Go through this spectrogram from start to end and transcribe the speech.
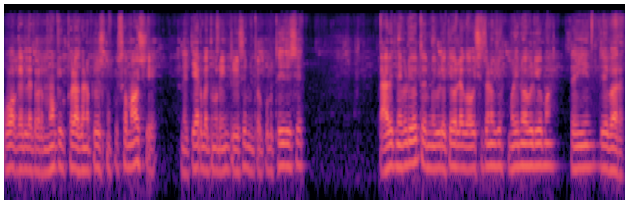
વોક એટલે તમારે મૌખિક થોડા ઘણા પ્રશ્નો પૂછવામાં આવશે અને ત્યારબાદ તમારું ઇન્ટરવ્યૂ છે, મિત્રો, પૂરું થઈ જશે. આ રીતના વીડિયો હતો. તમને વીડિયો કેવો લાગ્યો અવશ્ય જણાવજો. મળીનો વિડીયોમાં જય હિન્દ, જય ભારત.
